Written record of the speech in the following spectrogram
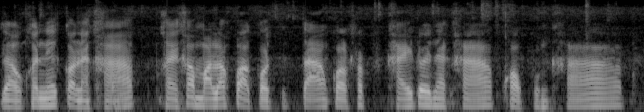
เดี๋ยวคันนี้ก่อนนะครับ ใครเข้ามาแล้วฝากกดติดตามกด subscribe ด้วยนะครับ ขอบคุณครับ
